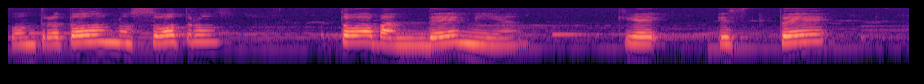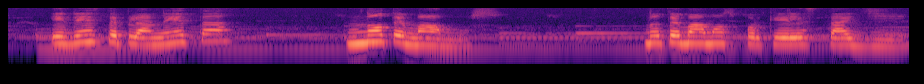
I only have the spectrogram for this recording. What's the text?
contra todos nosotros, toda pandemia que esté en este planeta, no temamos. No temamos porque Él está allí,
